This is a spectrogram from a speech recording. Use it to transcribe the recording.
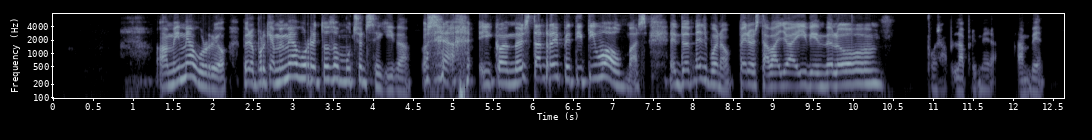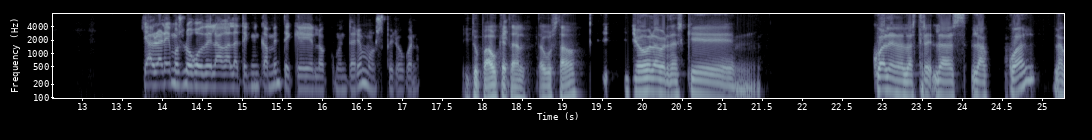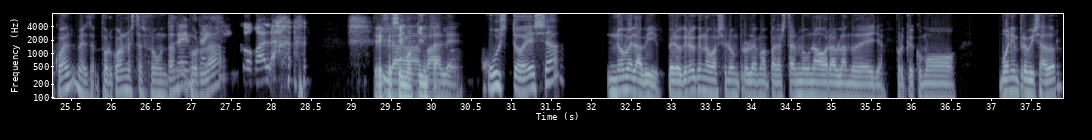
A mí me aburrió, pero porque a mí me aburre todo mucho enseguida. O sea, y cuando es tan repetitivo aún más. Entonces, bueno, pero estaba yo ahí viéndolo, pues la primera también. Ya hablaremos luego de la gala técnicamente, que lo comentaremos, pero bueno. ¿Y tú, Pau, qué tal? ¿Te ha gustado? Yo la verdad es que... ¿Cuál eran las tres? Las, ¿La cuál? ¿La cuál? Me- ¿Por cuál me estás preguntando? ¿Por la...? 35 gala. 35 La- quinta. Vale. Justo esa no me la vi, pero creo que no va a ser un problema para estarme una hora hablando de ella, porque como buen improvisador,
